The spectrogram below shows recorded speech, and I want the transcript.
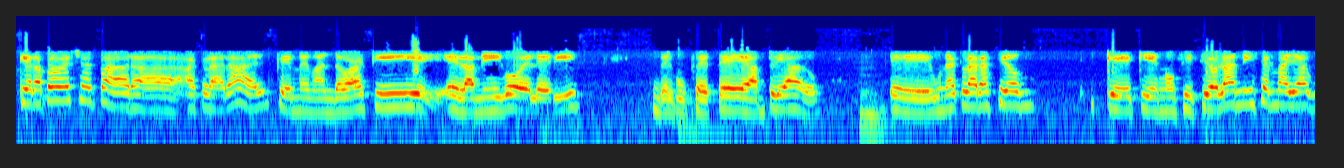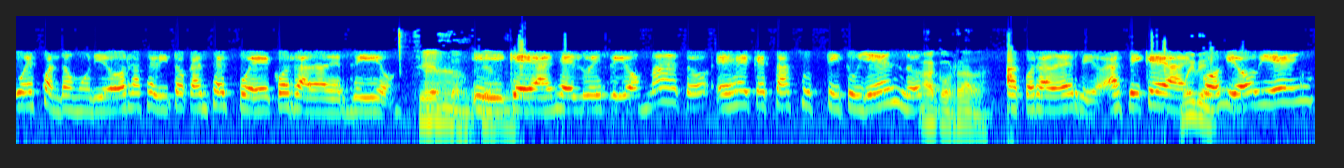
quiero aprovechar para aclarar que me mandó aquí el amigo Eleri del bufete ampliado mm. eh, una aclaración que quien ofició la misa en Mayagüez cuando murió Rafaelito Cáncer fue Corrada del Río. Cierto. y que Ángel Luis Ríos Mato es el que está sustituyendo A Corrada. a Corrada del Río. Así que bien. cogió bien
